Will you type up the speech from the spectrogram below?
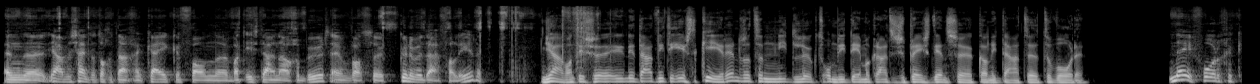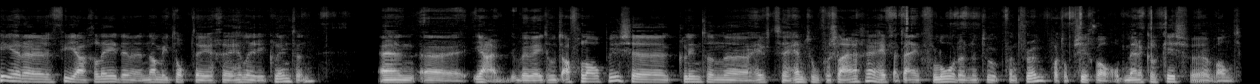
En ja, we zijn er toch naar gaan kijken van wat is daar nou gebeurd en wat kunnen we daarvan leren. Ja, want het is inderdaad niet de eerste keer hè, dat het hem niet lukt om die democratische presidentskandidaat te worden. Nee, vorige keer, vier jaar geleden, nam hij op tegen Hillary Clinton. En uh, ja, we weten hoe het afgelopen is. Clinton heeft hem toen verslagen. Heeft uiteindelijk verloren natuurlijk van Trump. Wat op zich wel opmerkelijk is. want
